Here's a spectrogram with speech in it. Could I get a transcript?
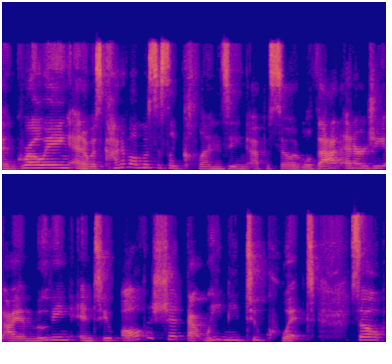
and growing, and it was kind of almost this like cleansing episode. Well, that energy I am moving into all the shit that we need to quit. So,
